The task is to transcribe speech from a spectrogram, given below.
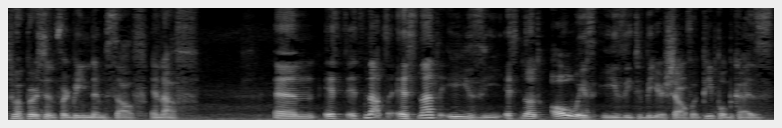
to a person for being themselves enough, and it's it's not it's not easy. It's not always easy to be yourself with people because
